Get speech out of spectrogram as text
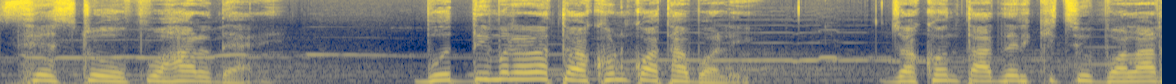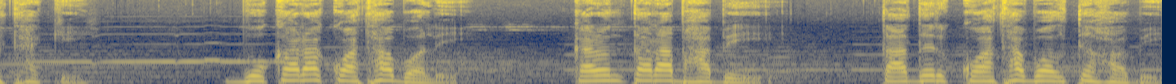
শ্রেষ্ঠ উপহার দেয়। বুদ্ধিমানরা তখন কথা বলে, যখন তাদের কিছু বলার থাকে। বোকারা কথা বলে, কারণ তারা ভাবে, তাদের কথা বলতে হবে।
